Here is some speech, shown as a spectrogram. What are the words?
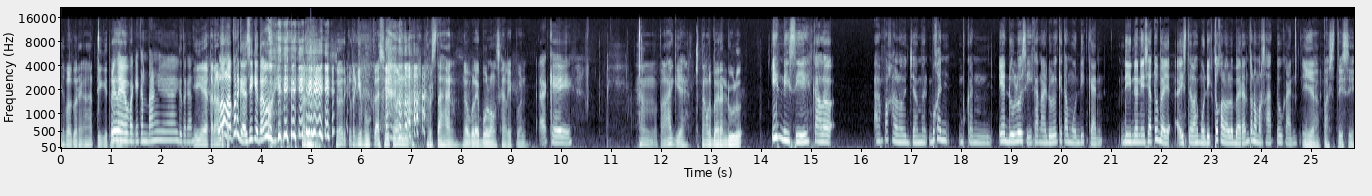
sambal goreng ati gitu Itu kan yang pakai kentangnya gitu kan. iya kadang Lo lapar gak sih kita? Aduh, sebenarnya kita lagi buka sih cuman harus tahan nggak boleh bolong sekalipun Oke. hmm apalagi ya tentang lebaran dulu Ini sih kalau apa kalau zaman bukan bukan ya dulu sih karena dulu kita mudik kan. Di Indonesia tuh istilah mudik tuh kalau lebaran tuh nomor satu kan. iya pasti sih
